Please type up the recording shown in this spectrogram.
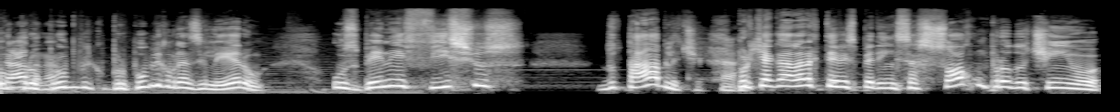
entrada, pro né? público, público brasileiro os benefícios do tablet. É. Porque a galera que teve experiência só com um produtinho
